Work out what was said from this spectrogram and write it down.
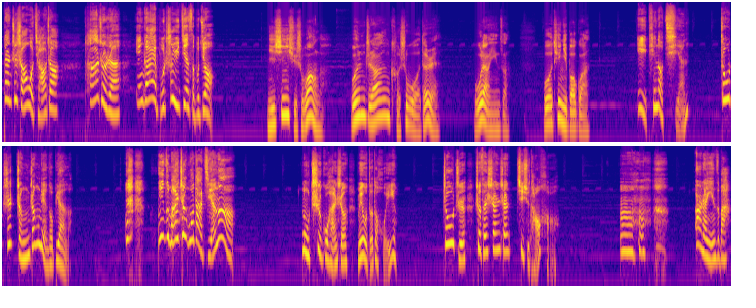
但至少我瞧着，他这人应该也不至于见死不救。”你兴许是忘了，温治安可是我的人，五两银子，我替你保管。一听到钱，周芷整张脸都变了。你怎么还趁火打劫呢？怒斥顾寒生没有得到回应，周芷这才姗姗继续讨好。嗯，二两银子吧。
